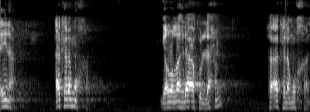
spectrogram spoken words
أي نعم. أكل مخا. قال والله لا أكل لحم فأكل مخا.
